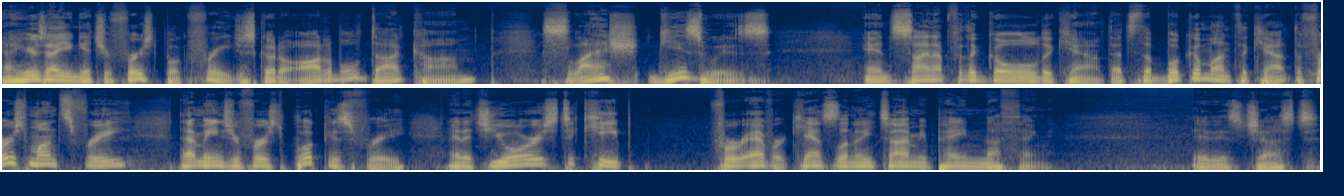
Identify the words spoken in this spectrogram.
Now here's how you can get your first book free. Just go to audible.com slash gizwiz and sign up for the gold account. That's the book a month account. The first month's free. That means your first book is free, and it's yours to keep forever. Cancel at any time. You pay nothing. It is just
